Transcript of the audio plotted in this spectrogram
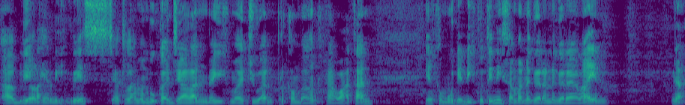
uh, beliau lahir di Inggris yang telah membuka jalan bagi kemajuan perkembangan keperawatan yang kemudian diikuti nih sama negara-negara lain. Nah,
